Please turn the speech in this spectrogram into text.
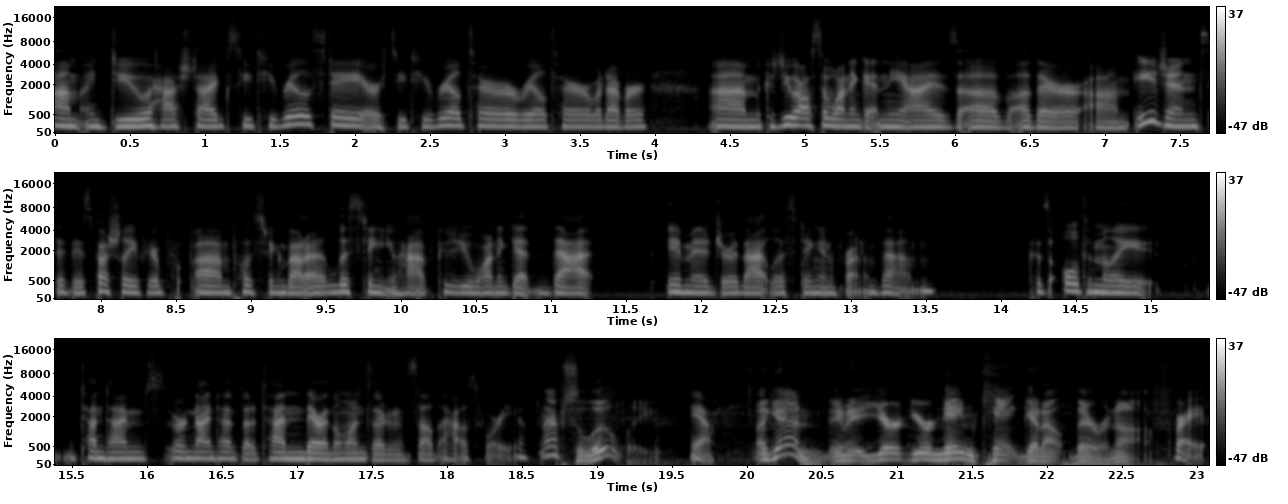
Um, I do hashtag CT real estate or CT realtor or realtor or whatever, um, because you also want to get in the eyes of other um, agents, if especially if you're um, posting about a listing you have, because you want to get that image or that listing in front of them, because ultimately. 10 times or 9 times out of 10 they're the ones that are going to sell the house for you. Absolutely. Yeah. Again, I mean, your your name can't get out there enough. Right.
